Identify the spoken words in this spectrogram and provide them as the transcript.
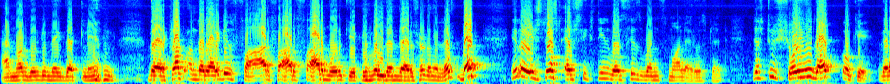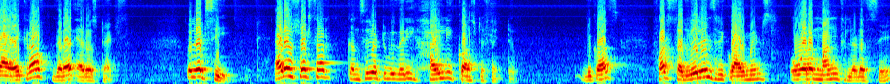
I am not going to make that claim. the aircraft on the right is far, far, far more capable than the aircraft on the left, but you know it's just F-16 versus one small aerostat just to show you that okay there are aircraft there are aerostats. So let us see aerostats are considered to be very highly cost effective because for surveillance requirements over a month let us say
